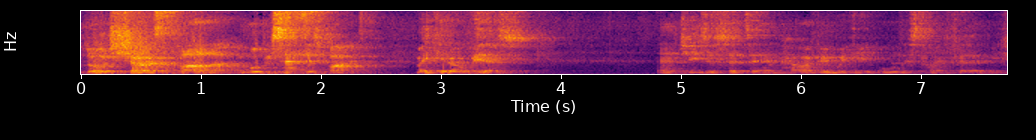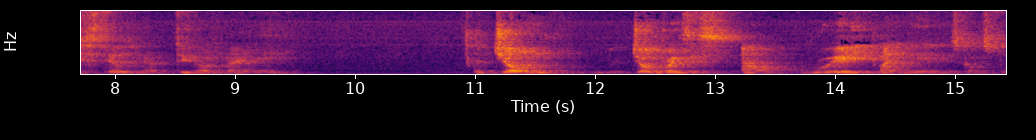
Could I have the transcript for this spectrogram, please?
Lord, show us the Father and we'll be satisfied. Make it obvious. And Jesus said to him, How Have I been with you all this time, Philip, you still do not, do not know me? And John, John brings this out really plainly in his gospel.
